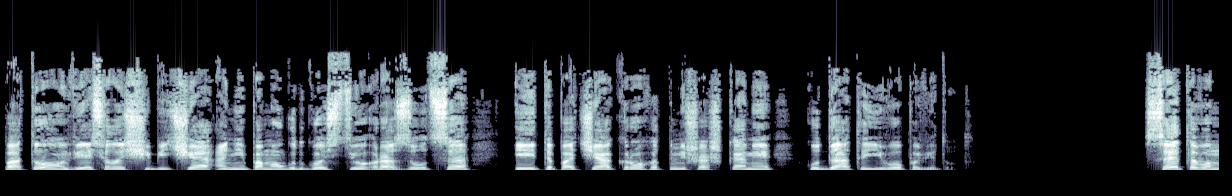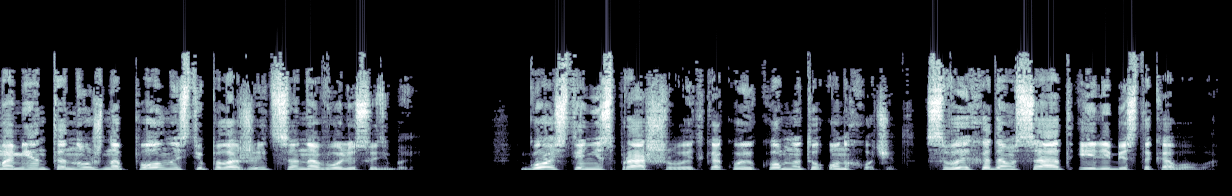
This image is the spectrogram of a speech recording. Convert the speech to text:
Потом, весело щебеча, они помогут гостю разуться и, топача крохотными шажками, куда-то его поведут. С этого момента нужно полностью положиться на волю судьбы. Гостя не спрашивают, какую комнату он хочет, с выходом в сад или без такового.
